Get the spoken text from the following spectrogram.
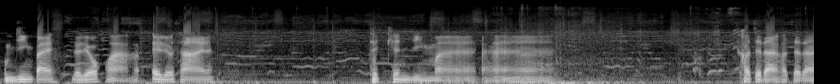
ผมยิงไปเดี๋วเลี้ยวขวาครับ เอ้ยเลี้ยวซ้ายนะ เทคเคนยิงมา อ่า เข้าจะได้เข้าจะได้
